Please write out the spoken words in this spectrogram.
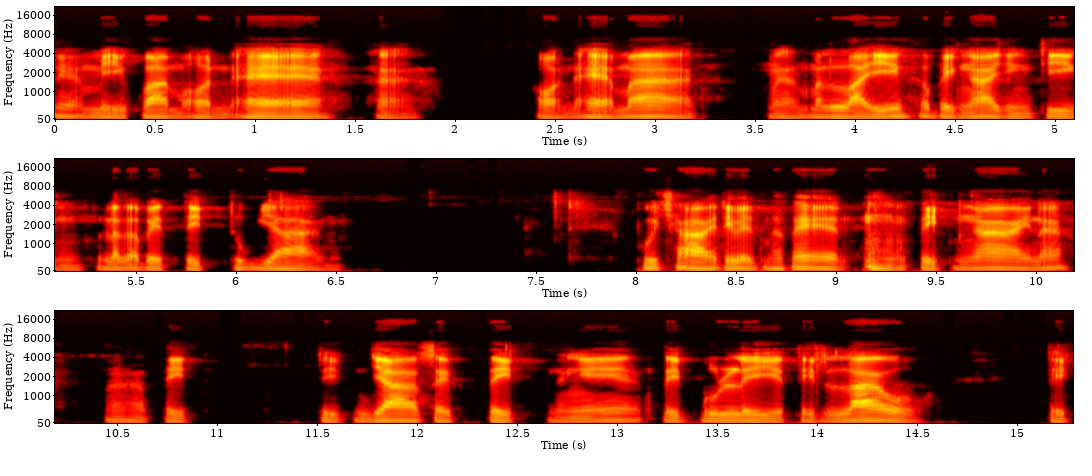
เนี่ยมีความอ่อนแออ่อนแอมากนะมันไหลเข้าไปง่ายจริง ๆ แล้วก็ไปติดทุกอย่าง ผู้ชายที่เป็นประเภทติดง่ายนะติด ติดยาเสพติดอย่างเงี้ยติดบุหรี่ติดเหล้าติด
